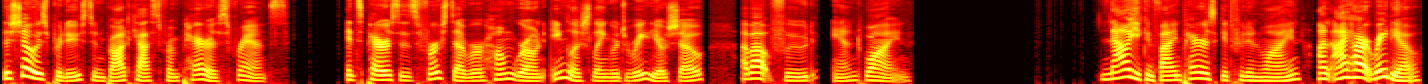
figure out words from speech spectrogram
The show is produced and broadcast from Paris, France. It's Paris's first ever homegrown English language radio show about food and wine. Now you can find Paris Good Food and Wine on iHeartRadio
